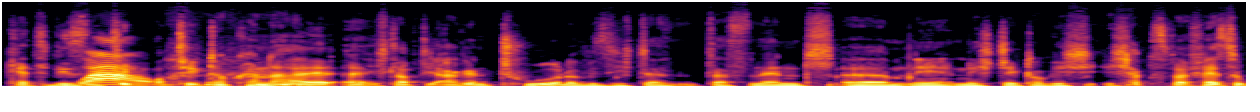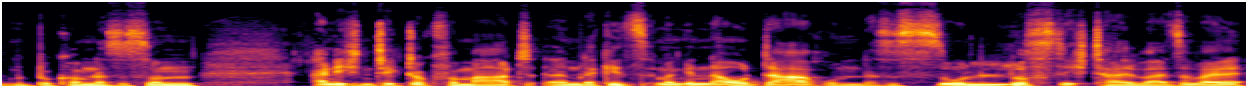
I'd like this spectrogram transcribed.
Kennst du diesen wow. TikTok-Kanal? Äh, ich glaube, die Agentur oder wie sich das, das nennt. Ähm, nee, nicht TikTok. Ich, ich habe es bei Facebook mitbekommen. Das ist so ein, eigentlich ein TikTok-Format. Ähm, da geht es immer genau darum. Das ist so lustig teilweise, weil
